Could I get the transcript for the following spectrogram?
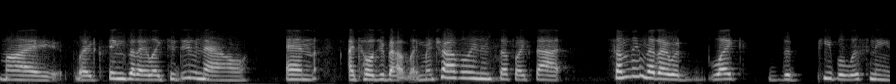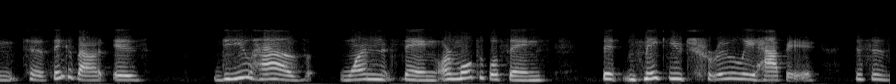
my like things that I like to do now, and I told you about like my traveling and stuff like that. Something that I would like the people listening to think about is do you have one thing or multiple things that make you truly happy? This is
